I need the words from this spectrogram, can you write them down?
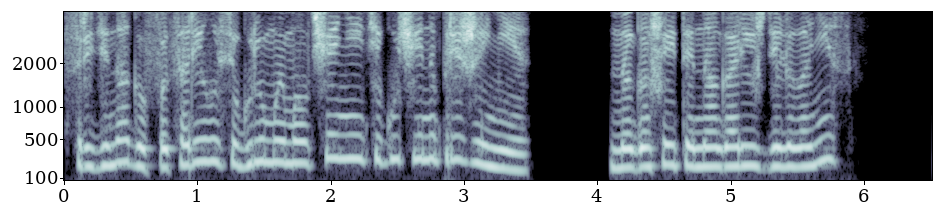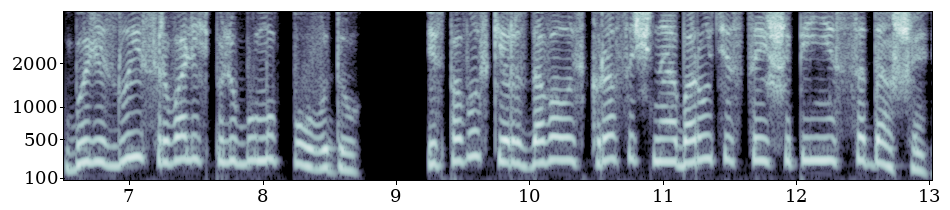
Среди нагов воцарилось угрюмое молчание и тягучее напряжение. Нагашейт и Нагариш Делиланис были злы и срывались по любому поводу. Из повозки раздавалось красочное оборотистое шипение Садаши,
